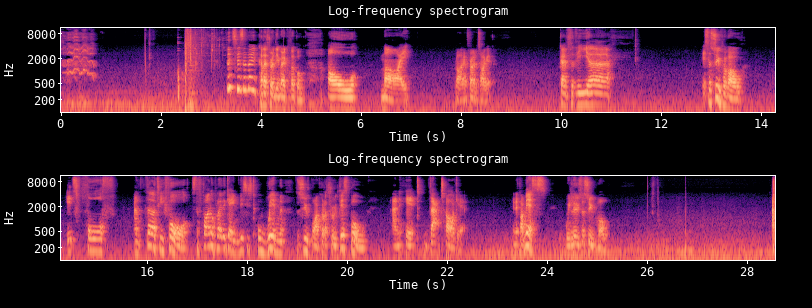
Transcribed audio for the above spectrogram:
this is amazing. Can I throw the American football? Oh my. Right, I'm gonna throw at the target. Going for the uh It's the Super Bowl. It's fourth and 34. It's the final play of the game. This is to win the Super Bowl. I've got to throw this ball and hit that target. And if I miss, we lose the Super Bowl.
